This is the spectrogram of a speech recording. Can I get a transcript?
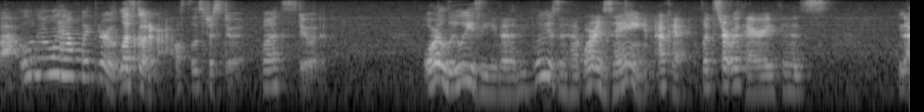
ba. Oh, I'm only halfway through. Let's go to Niall's. Let's just do it. Let's do it. Or Louis even. Louis doesn't have, or Zayn. Okay, let's start with Harry because, no,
